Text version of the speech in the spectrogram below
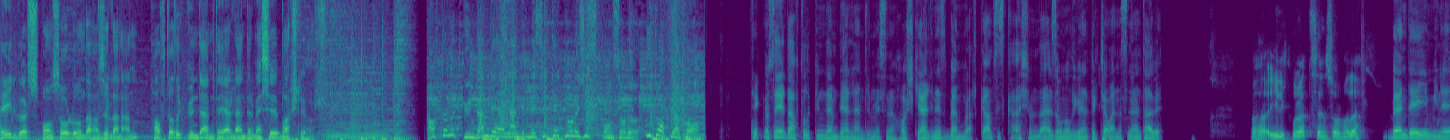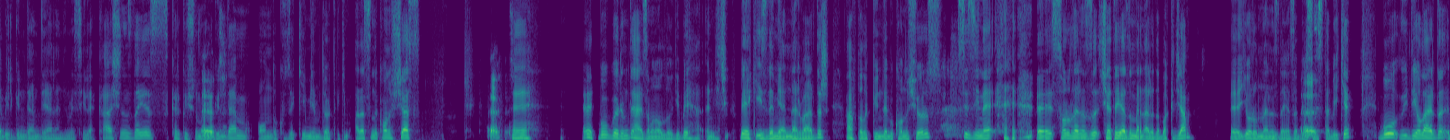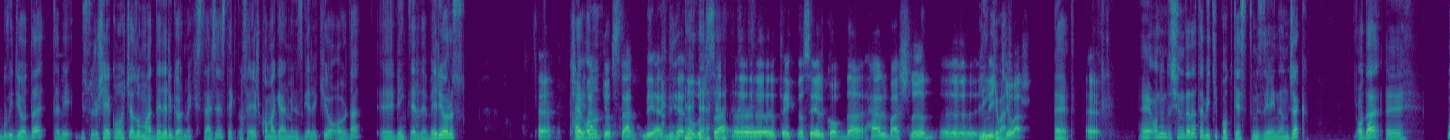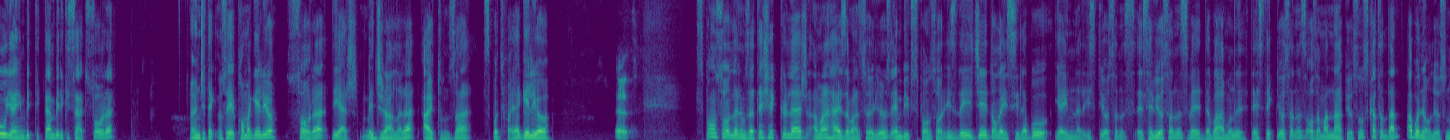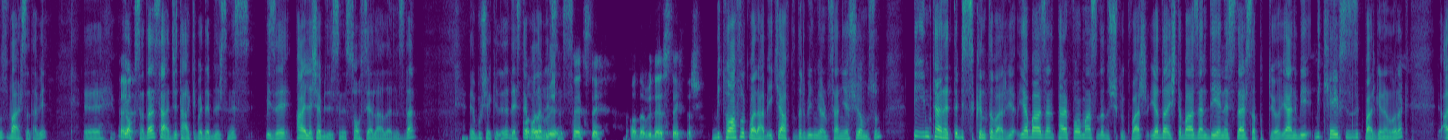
Tailverse sponsorluğunda hazırlanan Haftalık Gündem Değerlendirmesi başlıyor. Haftalık Gündem Değerlendirmesi teknoloji sponsoru itopya.com Teknoseyir'de haftalık gündem değerlendirmesine hoş geldiniz. Ben Murat Gamsız. Karşımda her zaman olduğu gibi Levent Pekcan var. Nasılsın Levent abi? Valla iyilik Murat seni sormalı. Ben de iyiyim yine bir gündem değerlendirmesiyle karşınızdayız. 43 numaralı Evet. gündem 19 Ekim 24 Ekim arasını konuşacağız. Evet. Ee, evet bu bölümde her zaman olduğu gibi hani belki izlemeyenler vardır. Haftalık gündemi konuşuyoruz. Siz yine e, sorularınızı chat'e yazın ben arada bakacağım. E, yorumlarınızı da yazabilirsiniz tabii ki. Bu videolarda bu videoda tabii bir sürü şey konuşacağız. O maddeleri görmek isterseniz teknoseyir.com'a gelmeniz gerekiyor. Orada e, linkleri de veriyoruz. Evet. Kaynak onun- göster diyen diyen olursa e, teknoseyir.com'da her başlığın e, Linki linki, var. var. Evet. Evet. E, onun dışında da tabii ki podcast'imiz yayınlanacak. O da e, bu yayın bittikten 1-2 saat sonra önce teknoseyir.com'a geliyor. Sonra diğer mecralara, iTunes'a, Spotify'a geliyor. Evet. Sponsorlarımıza teşekkürler ama her zaman söylüyoruz en büyük sponsor izleyici. Dolayısıyla bu yayınları istiyorsanız, e, seviyorsanız ve devamını destekliyorsanız o zaman ne yapıyorsunuz? Katıldan abone oluyorsunuz varsa tabii. E, Yoksa da sadece takip edebilirsiniz. Bizi paylaşabilirsiniz sosyal ağlarınızda. E, bu şekilde de destek O da bir olabilirsiniz. destek. O da bir destektir. bir tuhaflık var abi. iki haftadır bilmiyorum sen yaşıyor musun? Bir internette bir sıkıntı var. Ya, ya bazen performansında düşüklük var ya da işte bazen DNS'ler sapıtıyor. Yani bir, bir keyifsizlik var genel olarak.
